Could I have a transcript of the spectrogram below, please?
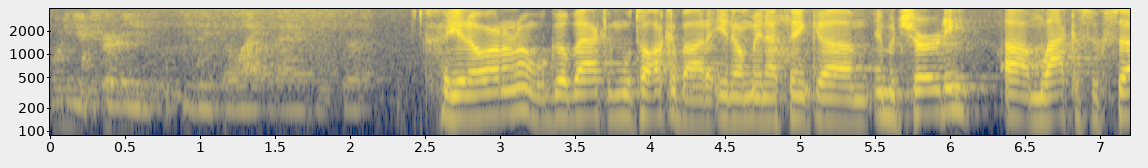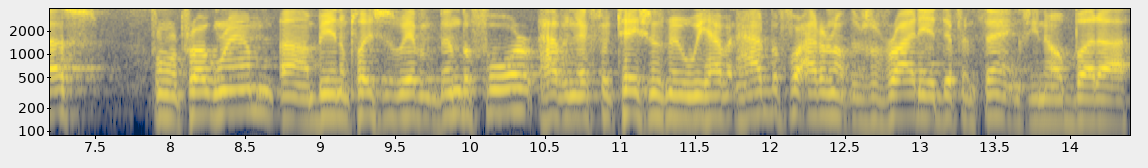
What do you attribute, you think, the lack of energy to? You know, I don't know. We'll go back and we'll talk about it. You know, I mean, I think um, immaturity, um, lack of success from a program, uh, being in places we haven't been before, having expectations maybe we haven't had before. I don't know. There's a variety of different things, you know, but uh,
